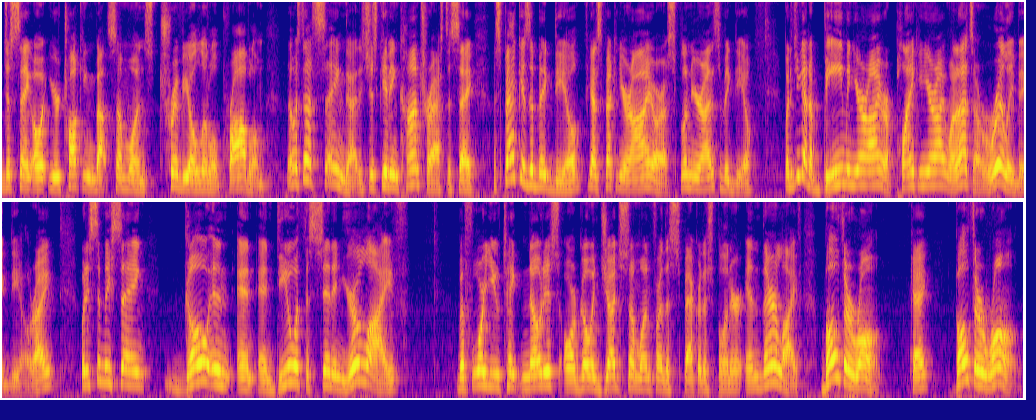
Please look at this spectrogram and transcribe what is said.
just saying, oh, you're talking about someone's trivial little problem. No, it's not saying that. It's just giving contrast to say a speck is a big deal. If you got a speck in your eye or a splinter in your eye, that's a big deal. But if you got a beam in your eye or a plank in your eye, well, that's a really big deal, right? But it's simply saying go and, and, and deal with the sin in your life before you take notice or go and judge someone for the speck or the splinter in their life. Both are wrong, okay? Both are wrong.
